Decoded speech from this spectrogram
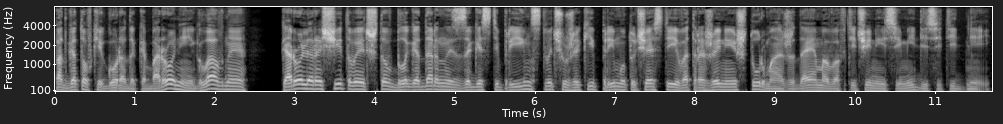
подготовки города к обороне и, главное, король рассчитывает, что в благодарность за гостеприимство чужаки примут участие в отражении штурма, ожидаемого в течение 7-10 дней.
